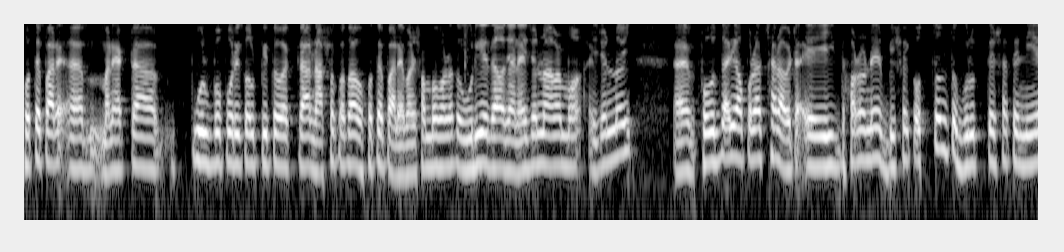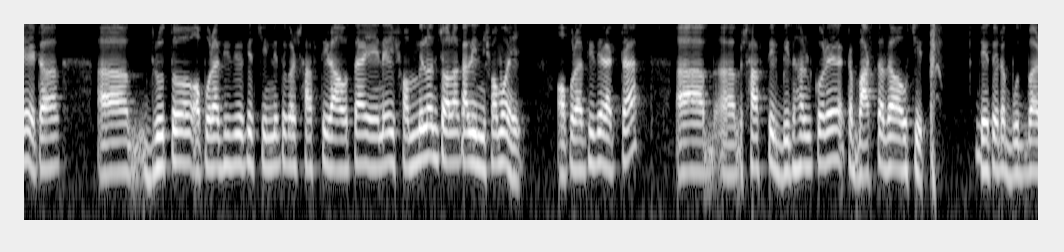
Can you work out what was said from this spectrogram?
হতে পারে মানে একটা পূর্ব পরিকল্পিত একটা নাশকতাও হতে পারে মানে সম্ভাবনা তো উড়িয়ে দেওয়া যায় না। এই জন্য আমার এই জন্যই ফৌজদারি অপরাধ ছাড়াও এটা, এই ধরনের বিষয়কে অত্যন্ত গুরুত্বের সাথে নিয়ে এটা দ্রুত অপরাধীদেরকে চিহ্নিত করে শাস্তির আওতায় এনে সম্মেলন চলাকালীন সময়ে অপরাধীদের একটা শাস্তির বিধান করে একটা বার্তা দেওয়া উচিত। যেহেতু এটা বুধবার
